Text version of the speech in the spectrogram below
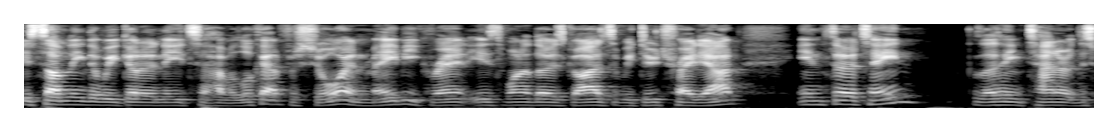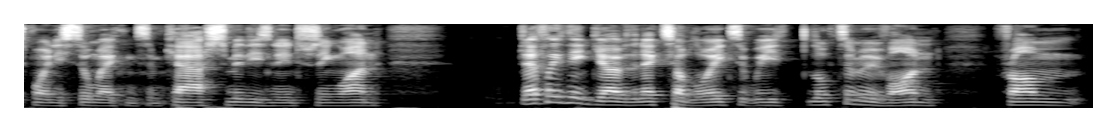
is something that we're going to need to have a look at for sure. And maybe Grant is one of those guys that we do trade out in 13 because I think Tanah at this point is still making some cash. Smithy's an interesting one. Definitely think you know, over the next couple of weeks that we look to move on from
